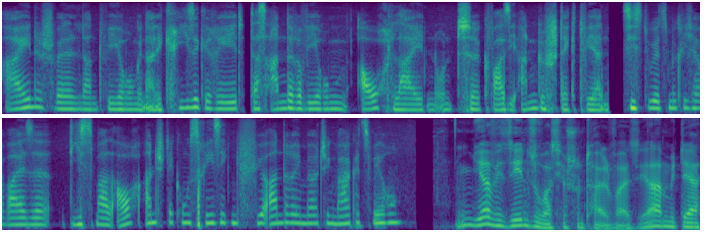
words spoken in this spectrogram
eine Schwellenlandwährung in eine Krise gerät, dass andere Währungen auch leiden und äh, quasi angesteckt werden. Siehst du jetzt möglicherweise diesmal auch Ansteckungsrisiken für andere Emerging Markets Währungen? Ja, wir sehen sowas ja schon teilweise. Ja, mit der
